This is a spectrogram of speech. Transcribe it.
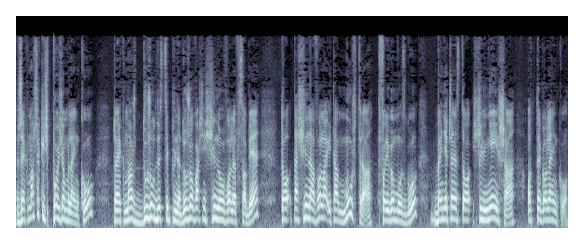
że jak masz jakiś poziom lęku, to jak masz dużą dyscyplinę, dużą właśnie silną wolę w sobie, to ta silna wola i ta musztra Twojego mózgu będzie często silniejsza od tego lęku.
